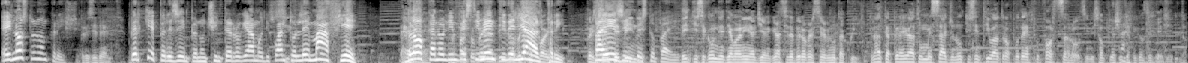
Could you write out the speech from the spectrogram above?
e il nostro non cresce. Presidente. Perché per esempio non ci interroghiamo di quanto sì. le mafie eh, bloccano gli investimenti degli altri? Poi paesi Bindi, in questo paese. 20 secondi andiamo alla linea Gene, grazie davvero per essere venuta qui. Tra l'altro è appena arrivato un messaggio, non ti sentiva da troppo tempo, forza Rosi, mi sono piaciute le cose che hai detto.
